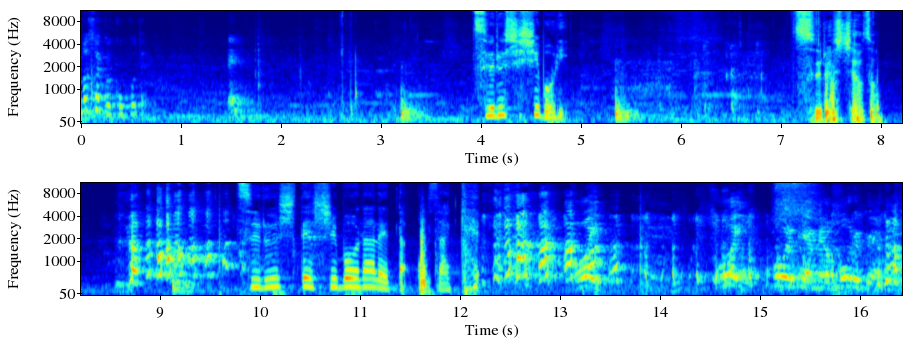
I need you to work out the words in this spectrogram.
まさかここで？え？つるし絞り。吊るしちゃうぞ。つるして絞られた。お酒。おい。おい。暴力やめろ。暴力やめろ。結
